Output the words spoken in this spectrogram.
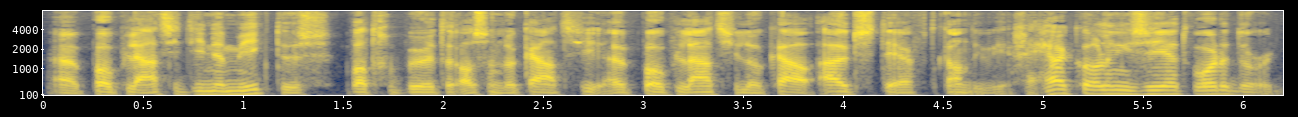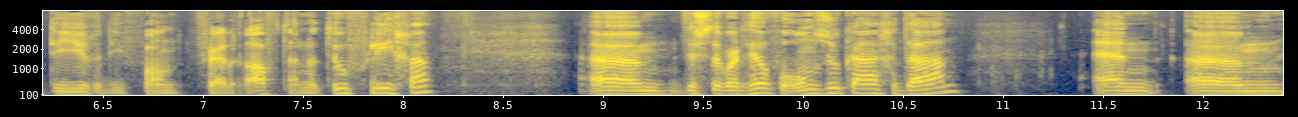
eh, populatiedynamiek. Dus wat gebeurt er als een locatie, populatie lokaal uitsterft, kan die weer geherkoloniseerd worden door dieren die van verderaf daar naartoe vliegen. Ehm, dus er wordt heel veel onderzoek aan gedaan. En ehm,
